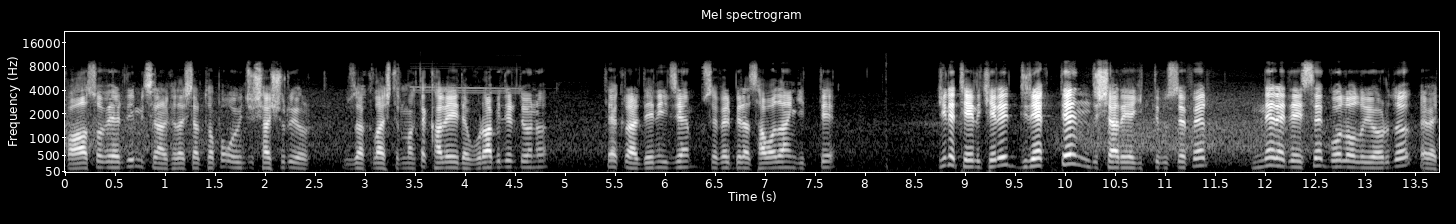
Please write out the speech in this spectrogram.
falso verdiğim için arkadaşlar topa oyuncu şaşırıyor uzaklaştırmakta. Kaleye de vurabilirdi onu. Tekrar deneyeceğim. Bu sefer biraz havadan gitti. Yine tehlikeli. Direkten dışarıya gitti bu sefer. Neredeyse gol oluyordu. Evet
